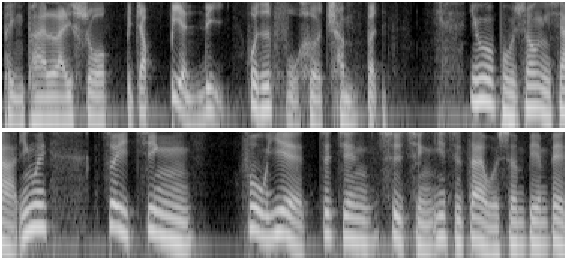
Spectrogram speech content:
品牌来说比较便利，或者是符合成本。因为我补充一下，因为最近副业这件事情一直在我身边被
